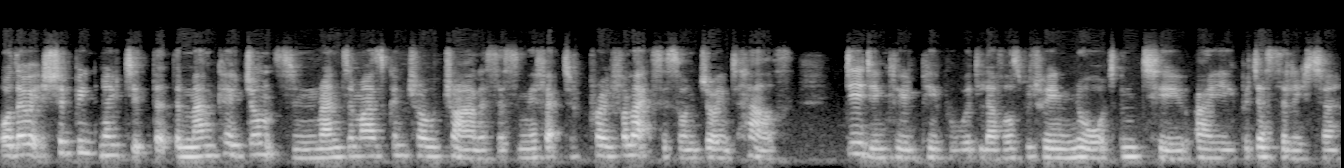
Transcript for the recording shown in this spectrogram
although it should be noted that the Manco-Johnson randomized controlled trial assessing the effect of prophylaxis on joint health did include people with levels between 0 and 2 IU per deciliter.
